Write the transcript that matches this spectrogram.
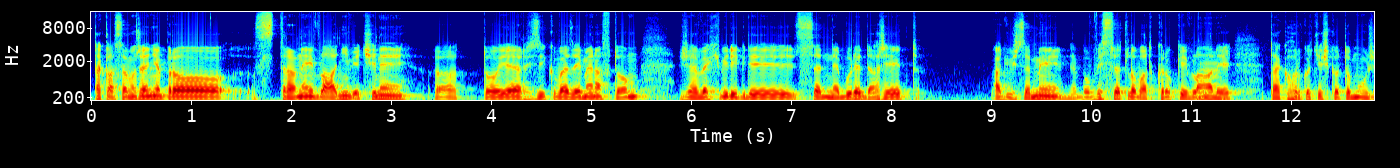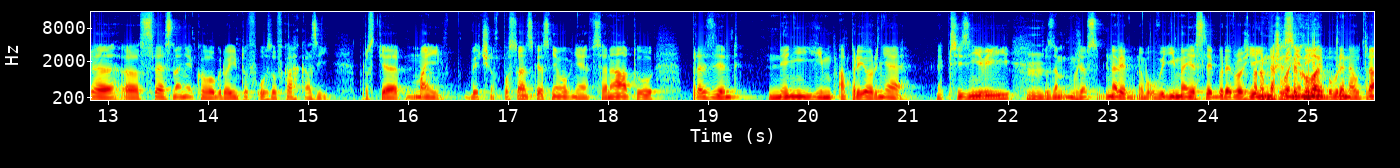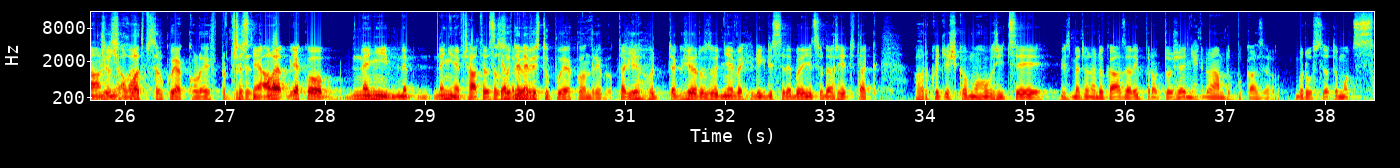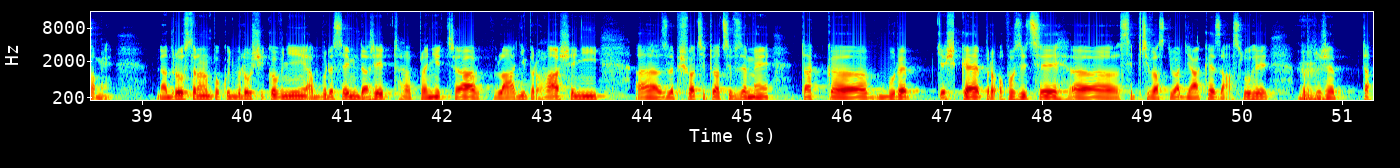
takhle, samozřejmě pro strany vládní většiny uh, to je rizikové zejména v tom, že ve chvíli, kdy se nebude dařit ať už zemi, nebo vysvětlovat kroky vlády, hmm. tak horko těžko to může eh, svést na někoho, kdo jim to v úzovkách kazí. Prostě mají většinu v poslanecké sněmovně, v senátu, prezident není jim a priorně nepříznivý, hmm. to znamená, můžeme, nevím, nebo uvidíme, jestli bude vložení nakloněný chovat, nebo bude neutrální. Může se ale, v celku jakkoliv. Protože přesně, ale jako není, ne, není nepřátelský. Rozhodně nevystupuje jako Andrej Babiš. Takže, takže rozhodně ve chvíli, kdy se nebude něco dařit, tak horko těžko mohou říci, my jsme to nedokázali, protože někdo nám to pokazil. Budou si za to moc sami. Na druhou stranu, pokud budou šikovní a bude se jim dařit plnit třeba vládní prohlášení, eh, zlepšovat situaci v zemi, tak eh, bude těžké pro opozici eh, si přivlastňovat nějaké zásluhy, hmm. protože ta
